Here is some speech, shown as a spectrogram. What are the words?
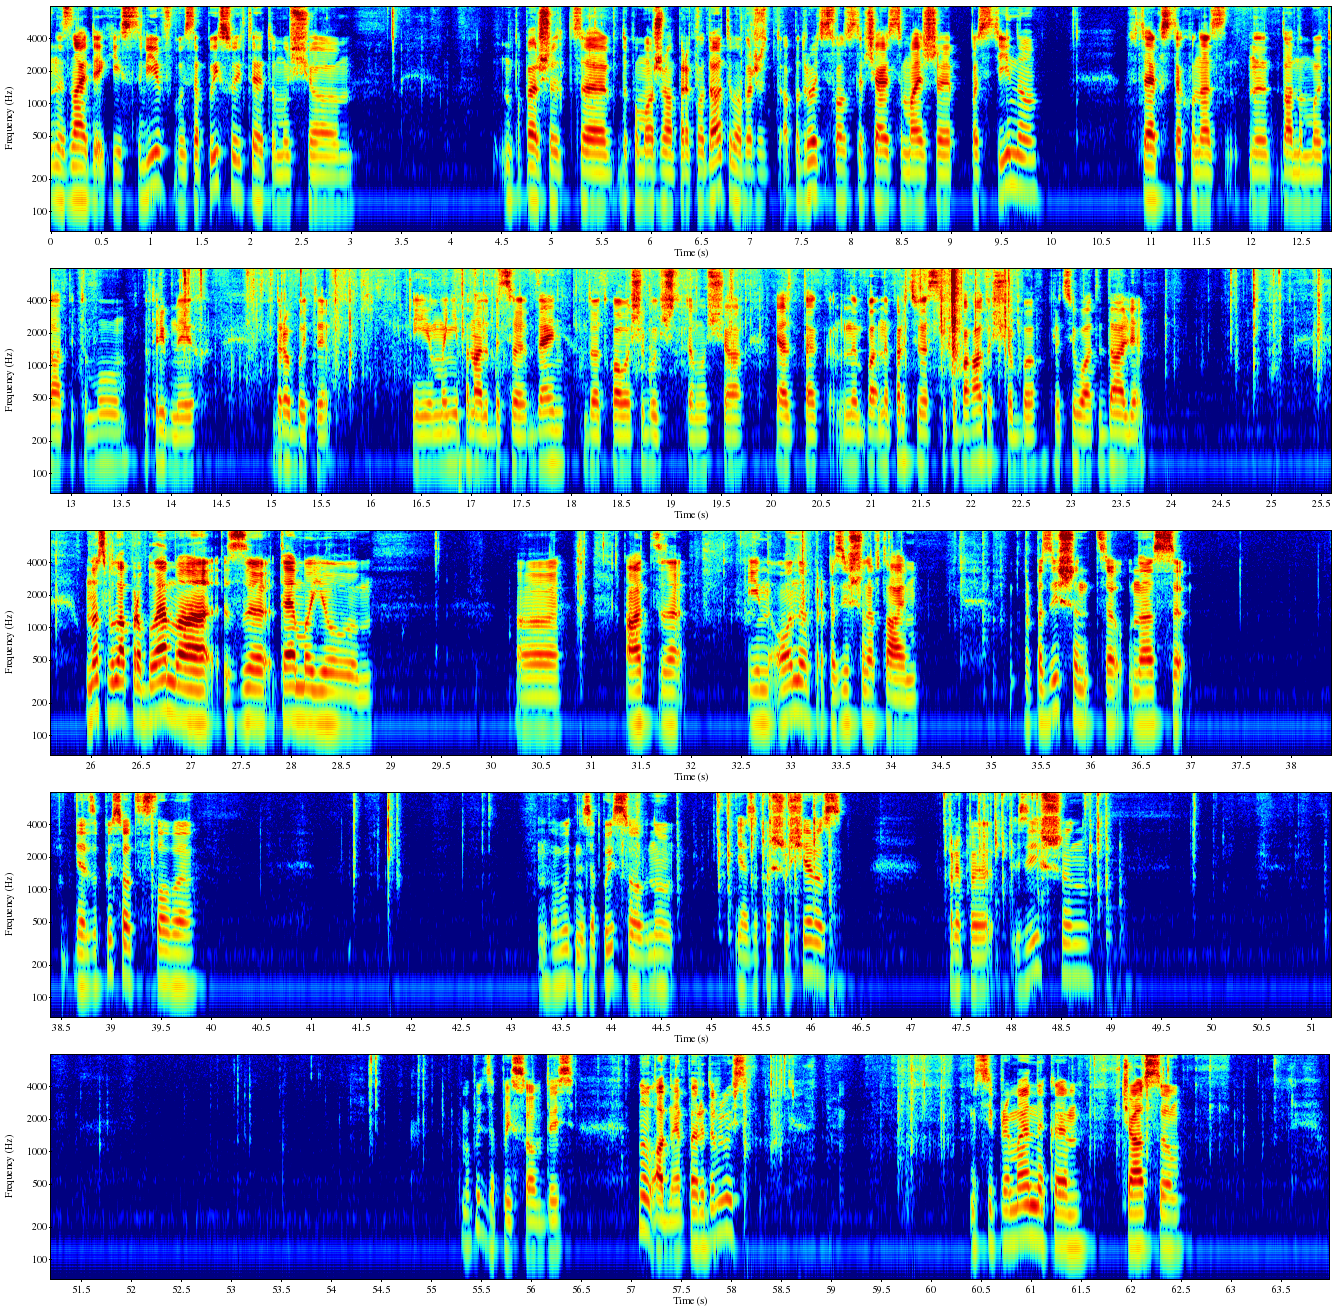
не знаєте яких слів, ви записуйте, тому що. Ну, по-перше, це допоможе вам перекладати. По-перше, а по-друге, ці слова зустрічаються майже постійно в текстах у нас на даному етапі, тому потрібно їх доробити. І мені понадобиться день додатково, щоб вивчити, тому що я так не, не працюю настільки багато, щоб працювати далі. У нас була проблема з темою е, at in on preposition of time. Preposition це у нас. Я записував це слово. Мабуть, не записував, ну. Я запишу ще раз. Preposition. Мабуть, записував десь. Ну, ладно, я передивлюсь. Ці прийменники часу.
